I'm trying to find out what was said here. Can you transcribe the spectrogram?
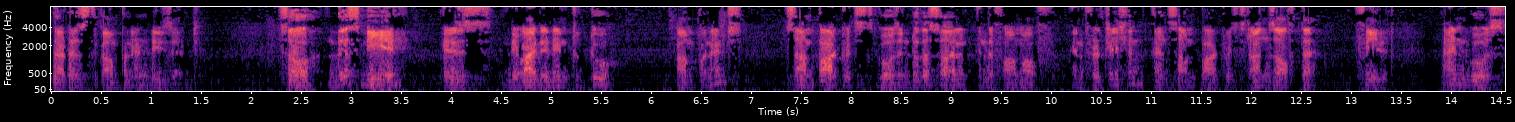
that is the component dz. So, this dA is divided into two components some part which goes into the soil in the form of infiltration and some part which runs off the field and goes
